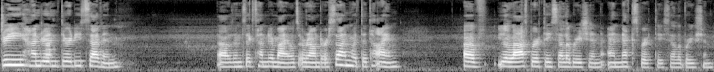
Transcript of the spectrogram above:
337,600 miles around our sun with the time of your last birthday celebration and next birthday celebration.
